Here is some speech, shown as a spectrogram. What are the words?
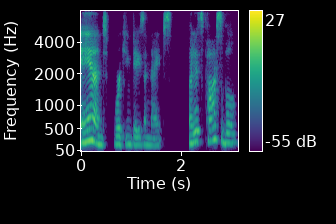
and working days and nights, but it's possible.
